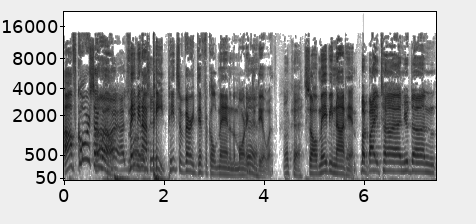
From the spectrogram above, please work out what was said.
Of course I will. right, I maybe not you- Pete. Pete's a very difficult man in the morning to deal with. Okay. So maybe not him. But by the time you're done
